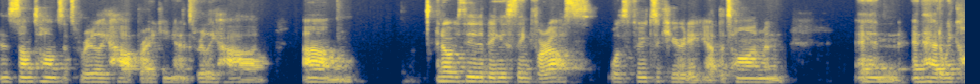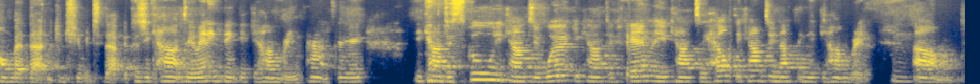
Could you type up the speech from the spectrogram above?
and sometimes it's really heartbreaking and it's really hard um, and obviously the biggest thing for us was food security at the time and and and how do we combat that and contribute to that because you can't do anything if you're hungry you can't do you can't do school you can't do work you can't do family you can't do health you can't do nothing if you're hungry mm. um,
